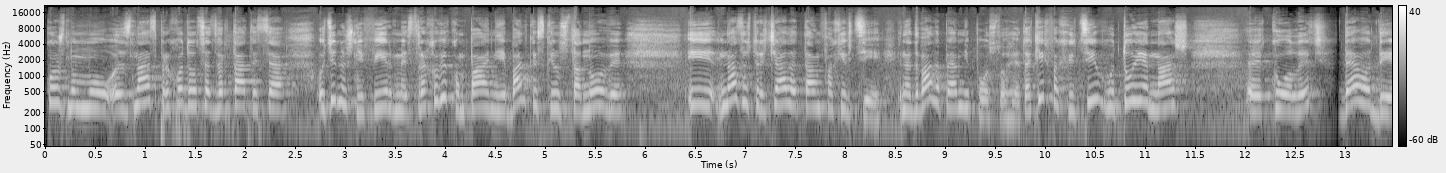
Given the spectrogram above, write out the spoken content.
Кожному з нас приходилося звертатися оціночні фірми, страхові компанії, банківські установи. І нас зустрічали там фахівці і надавали певні послуги. Таких фахівців готує наш е, коледж, де один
